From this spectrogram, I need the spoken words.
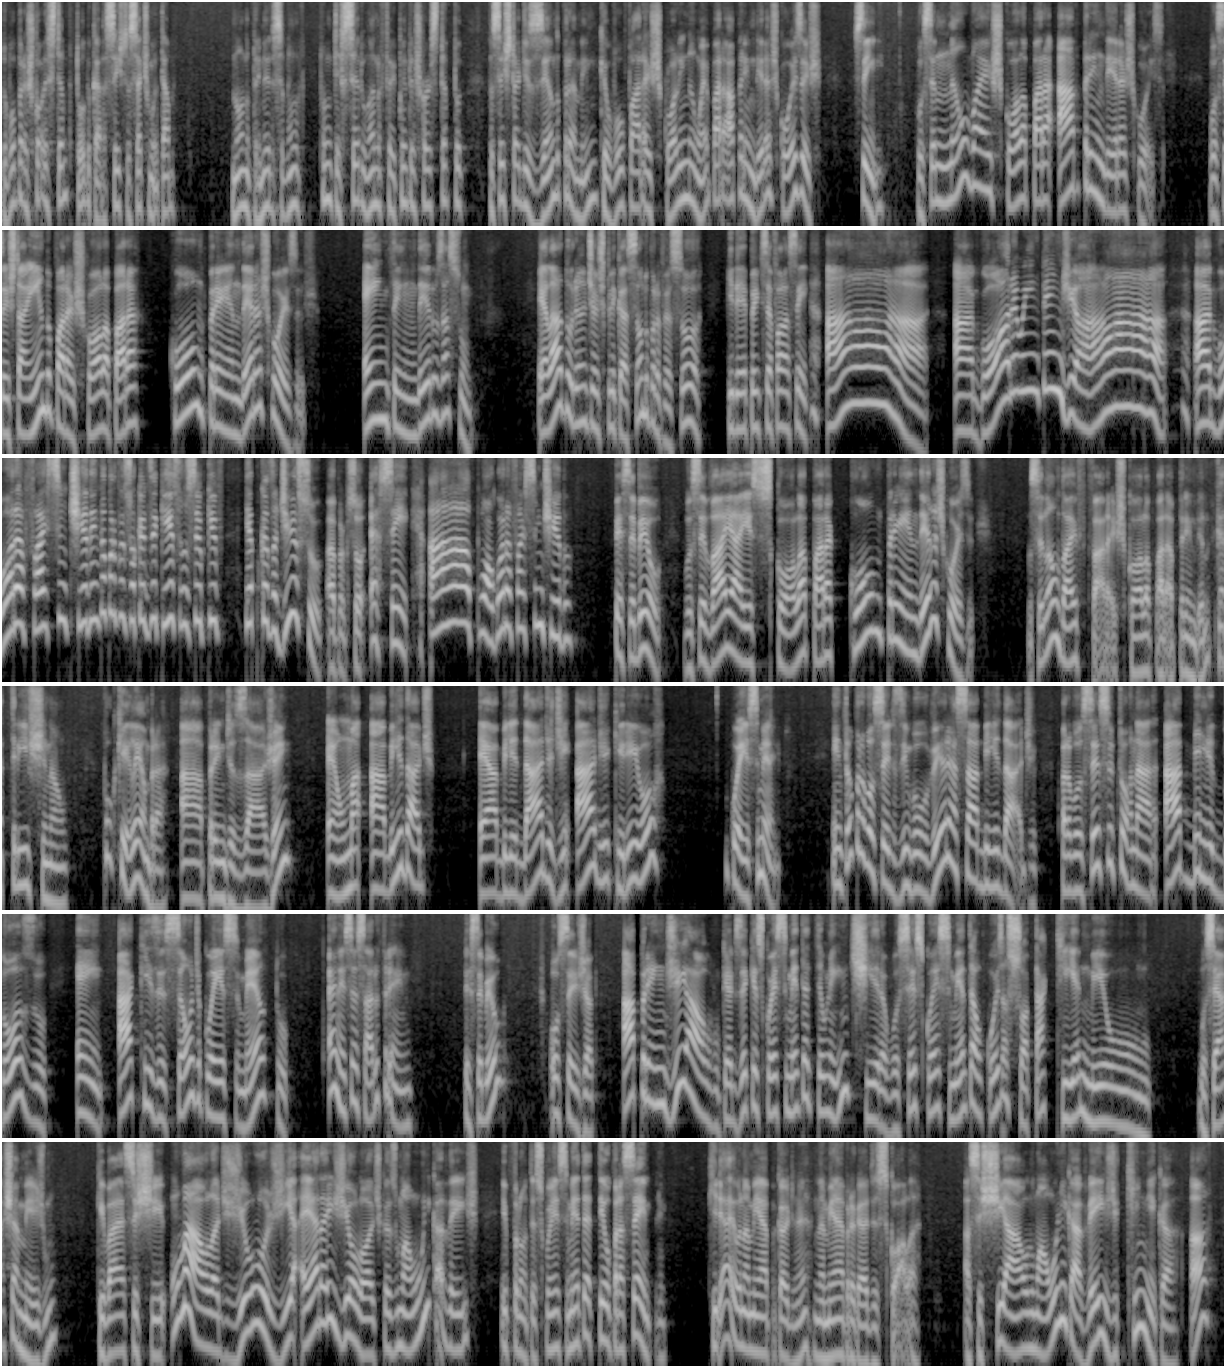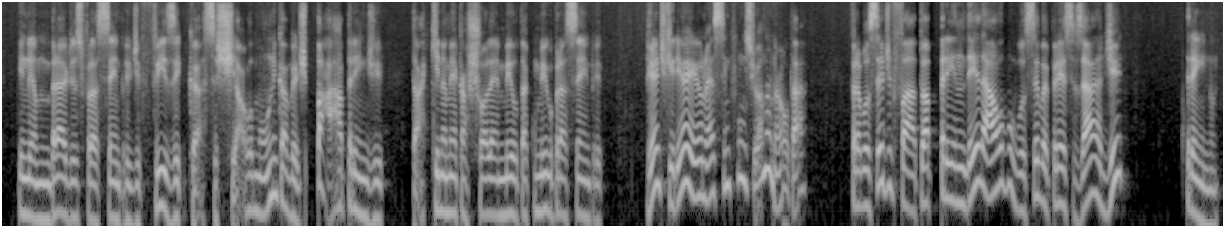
Eu vou para a escola esse tempo todo, cara. Sexta, sétima, oitava, nono, primeiro, segundo, no terceiro ano, frequento a escola esse tempo todo. Você está dizendo para mim que eu vou para a escola e não é para aprender as coisas? Sim, você não vai à escola para aprender as coisas. Você está indo para a escola para compreender as coisas, entender os assuntos. É lá durante a explicação do professor que de repente você fala assim: Ah, agora eu entendi. Ah, agora faz sentido. Então, professor, quer dizer que isso, não sei o que. E é por causa disso? O professor, é sim. Ah, pô, agora faz sentido. Percebeu? Você vai à escola para compreender as coisas. Você não vai para a escola para aprender. Não fica triste, não. Porque, lembra? A aprendizagem é uma habilidade. É a habilidade de adquirir o conhecimento. Então, para você desenvolver essa habilidade, para você se tornar habilidoso em aquisição de conhecimento, é necessário treino. Percebeu? Ou seja, aprendi algo, quer dizer que esse conhecimento é teu. Mentira, você, esse conhecimento é uma coisa só, tá aqui, é meu. Você acha mesmo que vai assistir uma aula de geologia, eras geológicas, uma única vez e pronto, esse conhecimento é teu para sempre? Queria eu, na minha época, né? na minha época de escola, assistir a aula uma única vez de química hã? e lembrar disso para sempre, de física, assistir a aula uma única vez, pá, aprendi. Tá aqui na minha cachola, é meu, tá comigo para sempre. Gente, queria eu, não é assim que funciona não, tá? Para você, de fato, aprender algo, você vai precisar de treino.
